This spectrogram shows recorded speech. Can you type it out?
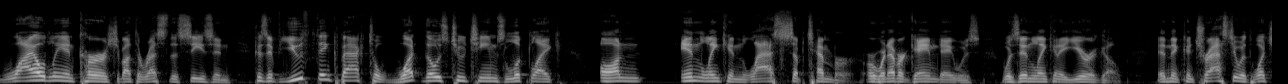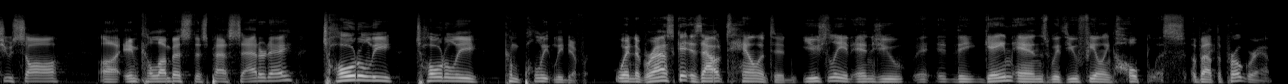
wildly encouraged about the rest of the season because if you think back to what those two teams looked like on in Lincoln last September or whatever game day was was in Lincoln a year ago and then contrast it with what you saw uh, in Columbus this past Saturday, totally, totally, completely different. when Nebraska is out talented, usually it ends you. It, it- the game ends with you feeling hopeless about the program,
